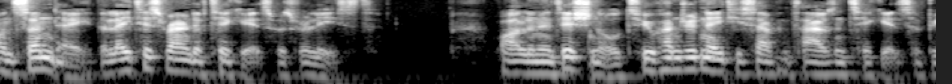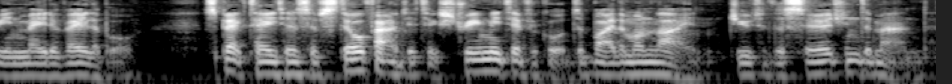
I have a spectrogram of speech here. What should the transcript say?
On Sunday, the latest round of tickets was released. While an additional 287,000 tickets have been made available, spectators have still found it extremely difficult to buy them online due to the surge in demand.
